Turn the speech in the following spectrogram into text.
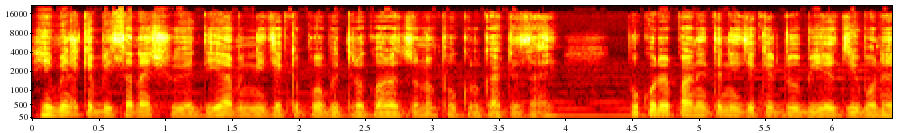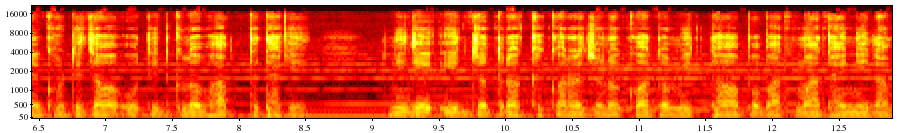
হিমেলকে বিছানায় শুয়ে দিয়ে আমি নিজেকে পবিত্র করার জন্য পুকুর কাটে যাই। পুকুরের পানিতে নিজেকে ডুবিয়ে জীবনের ঘটে যাওয়া অতীতগুলো ভাবতে থাকি। নিজের ইজ্জত রক্ষা করার জন্য কত মিথ্যা অপবাদ মাথায় নিলাম।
